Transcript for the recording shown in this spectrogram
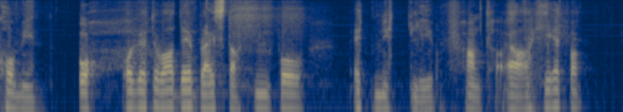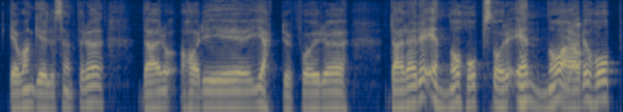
Kom inn. Oh. Og vet du hva? Det blei starten på et nytt liv. Fantastisk. Ja, helt fantastisk. Evangeliesenteret, der har de hjerte for der er det ennå håp, står det. Ennå ja. er det håp.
